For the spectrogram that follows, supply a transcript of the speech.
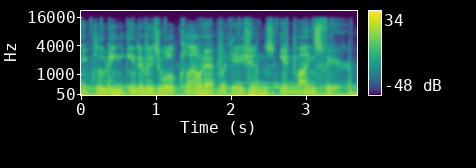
including individual cloud applications in MindSphere.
